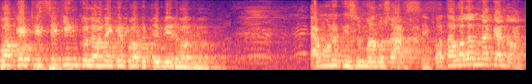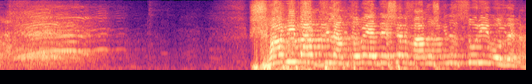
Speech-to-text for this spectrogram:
পকেটে চেকিং করলে অনেকের পকেটে বের হবে। এমনও কিছু মানুষ আসছে। কথা বলেন না কেন? সবই বাদ দিলাম তবে এদেশের মানুষ কিন্তু চুরি বোঝে না।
